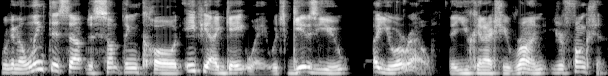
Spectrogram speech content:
We're going to link this up to something called API Gateway, which gives you a URL that you can actually run your function.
